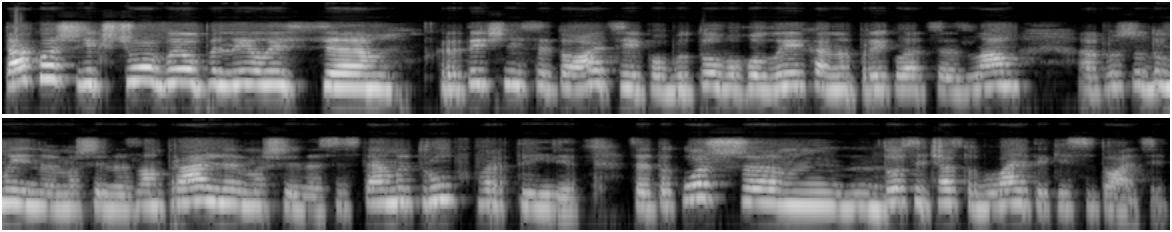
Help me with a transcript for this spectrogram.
Також, якщо ви опинились е, критичній ситуації побутового лиха, наприклад, це злам е, посудомийної машини, злам пральної машини, системи труб в квартирі, це також ем, досить часто бувають такі ситуації.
